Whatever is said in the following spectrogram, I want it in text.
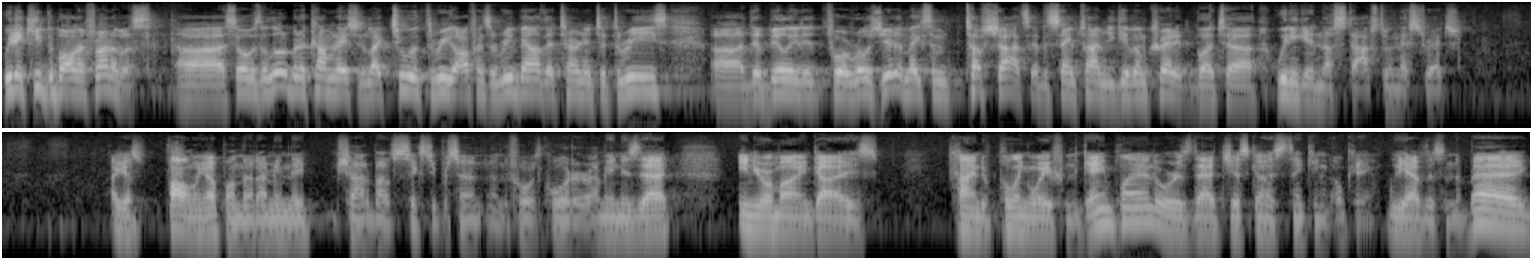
we didn't keep the ball in front of us. Uh, so it was a little bit of combination, like two or three offensive rebounds that turned into threes, uh, the ability to, for Rozier to make some tough shots at the same time. You give him credit, but uh, we didn't get enough stops during that stretch. I guess following up on that, I mean, they shot about 60% in the fourth quarter. I mean, is that – in your mind, guys kind of pulling away from the game plan, or is that just guys thinking, okay, we have this in the bag,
